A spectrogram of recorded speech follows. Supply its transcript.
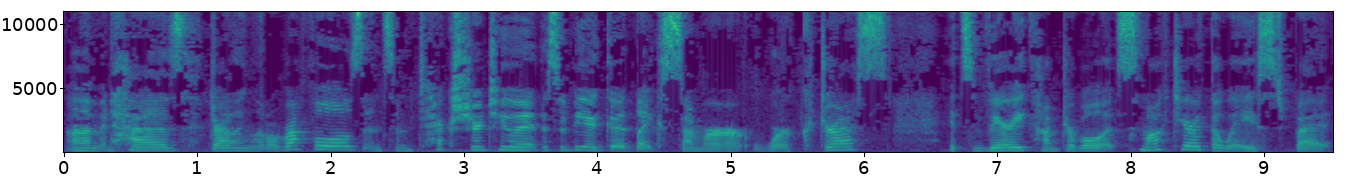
Um, it has darling little ruffles and some texture to it. This would be a good like summer work dress. It's very comfortable. It's smocked here at the waist, but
